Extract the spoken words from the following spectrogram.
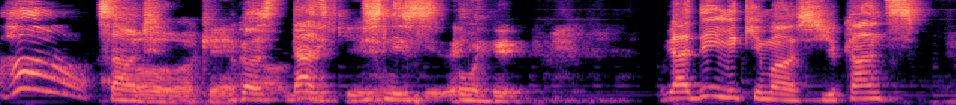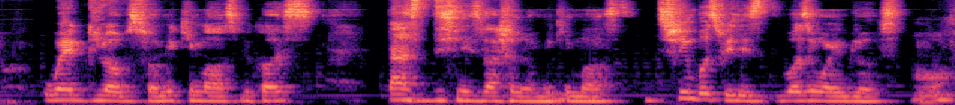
oh sound. Oh, okay. Because Oh, that's Mickey, Disney's Mickey. own. If you are doing Mickey Mouse, you can't wear gloves for Mickey Mouse because that's Disney's version of Mickey Mouse. Streamboat release wasn't wearing gloves. Oh.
